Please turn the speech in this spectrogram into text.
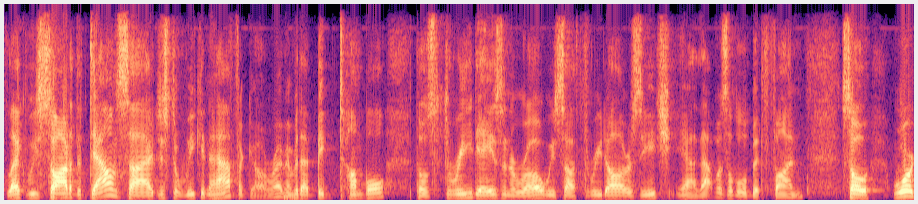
like we saw to the downside just a week and a half ago, right? Remember that big tumble, those three days in a row, we saw $3 each? Yeah, that was a little bit fun. So we're,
